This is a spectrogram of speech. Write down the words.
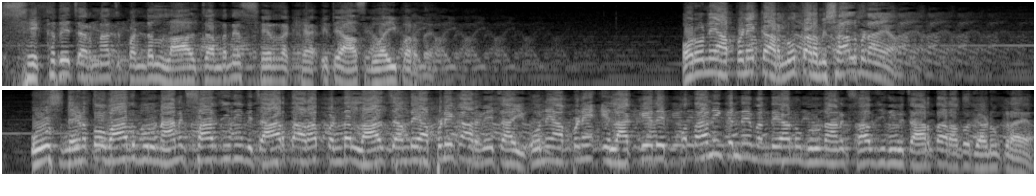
ਸਿੱਖ ਦੇ ਚਰਨਾਂ 'ਚ ਪੰਡਤ ਲਾਲ ਚੰਦ ਨੇ ਸਿਰ ਰੱਖਿਆ, ਇਤਿਹਾਸ ਗਵਾਹੀ ਭਰਦਾ ਔਰ ਉਹਨੇ ਆਪਣੇ ਘਰ ਨੂੰ ਧਰਮਸ਼ਾਲ ਬਣਾਇਆ। ਉਸ ਦਿਨ ਤੋਂ ਬਾਅਦ ਗੁਰੂ ਨਾਨਕ ਸਾਹਿਬ ਜੀ ਦੀ ਵਿਚਾਰਧਾਰਾ ਪੰਡਤ ਲਾਲ ਚੰਦ ਦੇ ਆਪਣੇ ਘਰ ਵਿੱਚ ਆਈ। ਉਹਨੇ ਆਪਣੇ ਇਲਾਕੇ ਦੇ ਪਤਾ ਨਹੀਂ ਕਿੰਨੇ ਬੰਦਿਆਂ ਨੂੰ ਗੁਰੂ ਨਾਨਕ ਸਾਹਿਬ ਜੀ ਦੀ ਵਿਚਾਰਧਾਰਾ ਤੋਂ ਜਾਣੂ ਕਰਾਇਆ।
